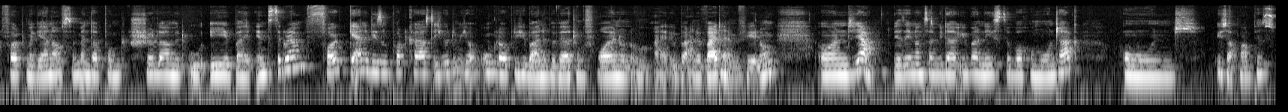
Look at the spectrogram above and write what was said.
folgt mir gerne auf samantha.schüller mit UE bei Instagram. Folgt gerne diesem Podcast. Ich würde mich auch unglaublich über eine Bewertung freuen und um, über eine Weiterempfehlung. Und ja, wir sehen uns dann wieder übernächste Woche Montag. Und ich sag mal, bis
